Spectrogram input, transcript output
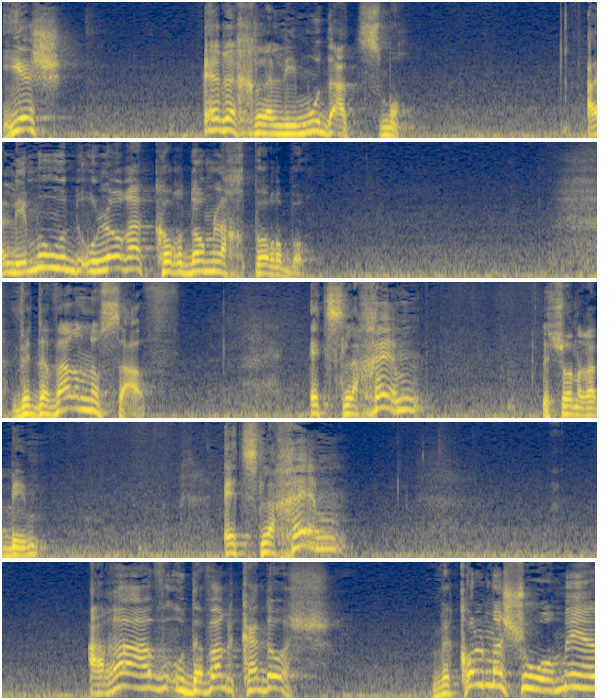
יש ערך ללימוד עצמו. הלימוד הוא לא רק קורדום לחפור בו. ודבר נוסף, אצלכם, לשון רבים, אצלכם הרב הוא דבר קדוש, וכל מה שהוא אומר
